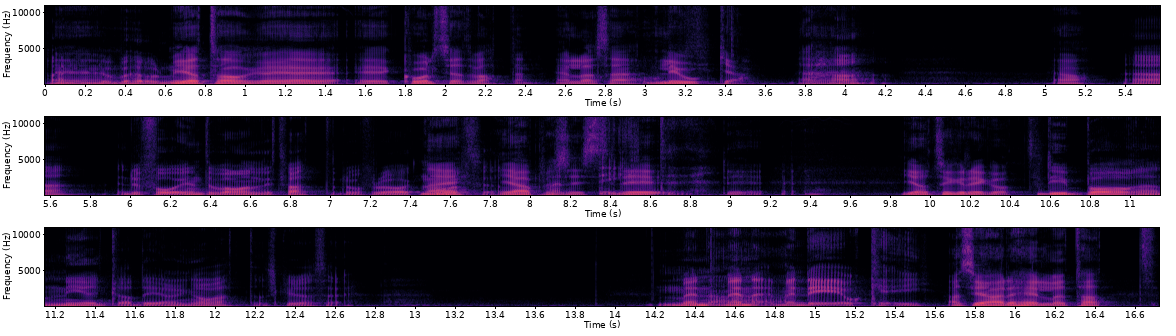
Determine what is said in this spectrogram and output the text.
nej du behöver men jag tar eh, eh, kolsyrat vatten, eller så här, Loka. Jaha. Eh, ja. Ja, du får ju inte vanligt vatten då för du har Nej, kolsyra. ja precis. Det, är Det, inte- det, jag tycker det är gott. det är bara en nedgradering av vatten skulle jag säga. Men, Nej. men, men det är okej. Alltså jag hade hellre tagit, eh,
